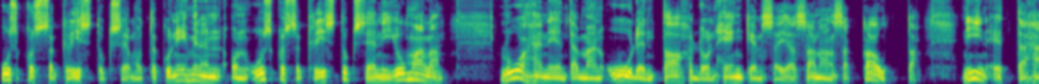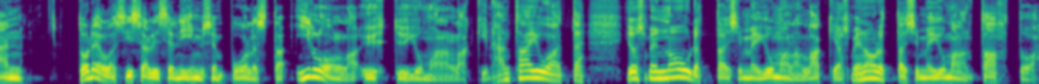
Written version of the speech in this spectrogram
uskossa Kristukseen, mutta kun ihminen on uskossa Kristukseen, niin Jumala luo häneen tämän uuden tahdon henkensä ja sanansa kautta niin, että hän – todella sisällisen ihmisen puolesta ilolla yhtyy Jumalan lakiin. Hän tajuaa, että jos me noudattaisimme Jumalan lakia, jos me noudattaisimme Jumalan tahtoa,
